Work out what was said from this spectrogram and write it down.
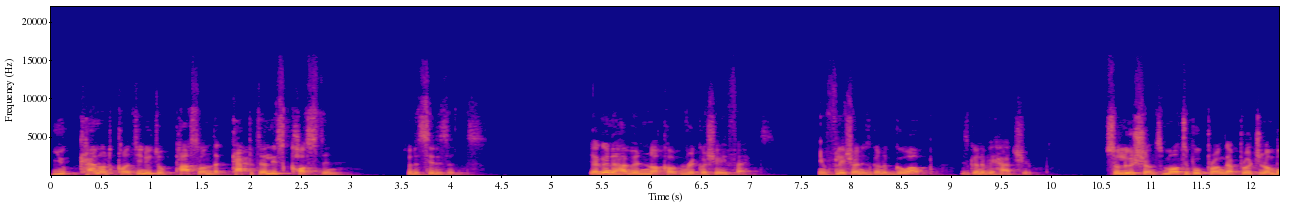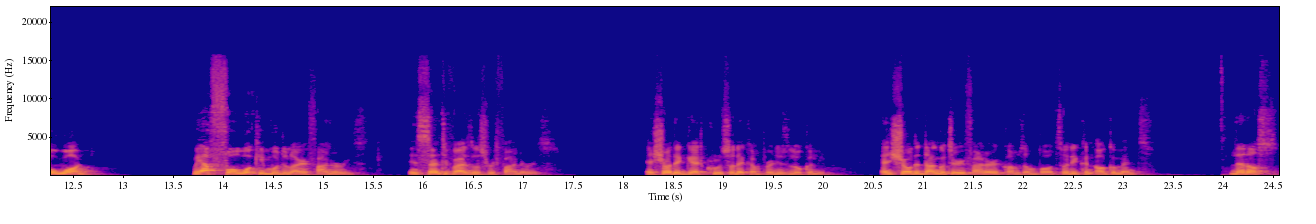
you cannot continue to pass on the capitalist costing to the citizens. You're going to have a knockout ricochet effect. Inflation is going to go up, it's going to be hardship. Solutions, multiple pronged approach. Number one, we have four working modular refineries. Incentivize those refineries. Ensure they get crude so they can produce locally. Ensure the Dangote refinery comes on board so they can augment. Let us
